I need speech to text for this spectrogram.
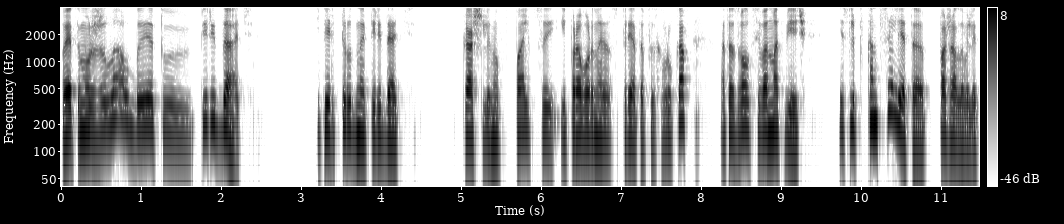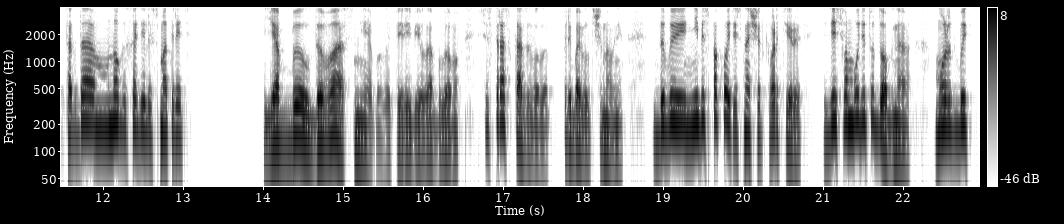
«Поэтому желал бы эту передать». «Теперь трудно передать». Кашлянув пальцы и проворно спрятав их в рукав, отозвался Иван Матвеевич. «Если б в конце лета пожаловали, тогда много ходили смотреть». «Я был, да вас не было», — перебил Обломов. «Сестра сказывала», — прибавил чиновник. «Да вы не беспокойтесь насчет квартиры. Здесь вам будет удобно. Может быть,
